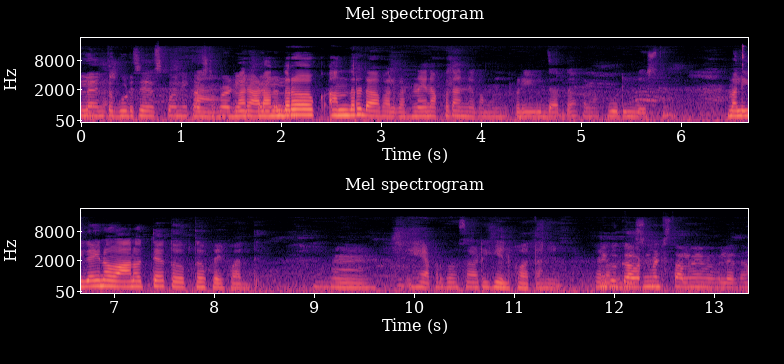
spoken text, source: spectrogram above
ఇలా ఎంత గుడి చేసుకొని కష్టపడి మరి వాళ్ళందరూ అందరూ డాబాలు కట్టిన నేను ఒక్కదాన్నే కమ్మా ఇక్కడ ఈ దర్దాకా నాకు ఊరిని చేస్తుంది మళ్ళీ ఇదైనా వాన వస్తే తోపు తోపు అయిపోద్ది. ఉమ్, ఎక్కడికో సాటికి వెళ్ళిపోతాను నేను. మీకు గవర్నమెంట్ స్థలం ఏమి ఇవ్వలేదా?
